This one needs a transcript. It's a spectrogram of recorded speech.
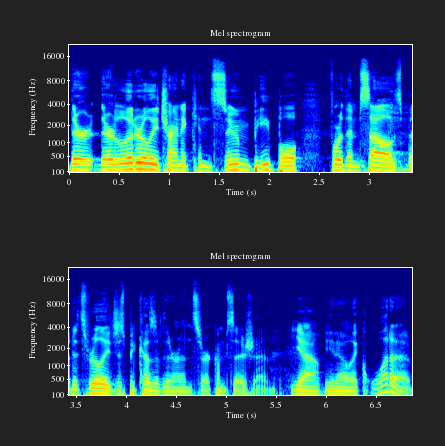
they're they're literally trying to consume people for themselves, but it's really just because of their uncircumcision. Yeah. You know, like what a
